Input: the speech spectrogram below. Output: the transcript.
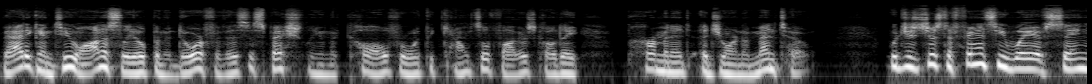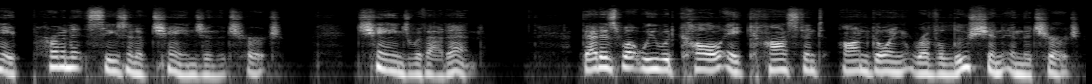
Vatican II honestly opened the door for this, especially in the call for what the Council Fathers called a permanent aggiornamento, which is just a fancy way of saying a permanent season of change in the Church. Change without end. That is what we would call a constant, ongoing revolution in the Church.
